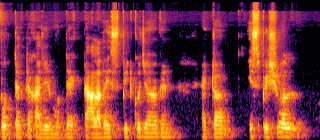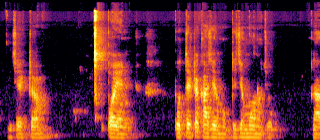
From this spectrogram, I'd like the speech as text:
প্রত্যেকটা কাজের মধ্যে একটা আলাদা স্পিড খুঁজে পাবেন, একটা স্পেশাল যে একটা পয়েন্ট প্রত্যেকটা কাজের মধ্যে যে মনোযোগ, না,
